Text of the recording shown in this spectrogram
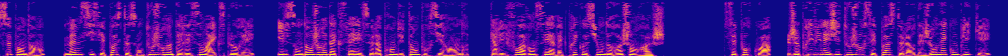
Cependant, même si ces postes sont toujours intéressants à explorer, ils sont dangereux d'accès et cela prend du temps pour s'y rendre, car il faut avancer avec précaution de roche en roche. C'est pourquoi, je privilégie toujours ces postes lors des journées compliquées,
